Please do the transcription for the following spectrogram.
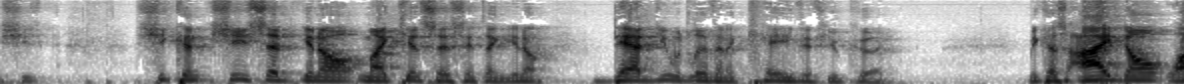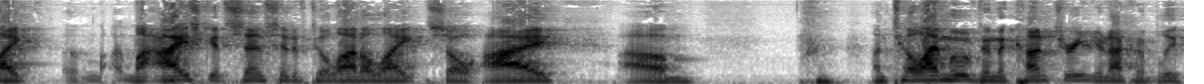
she, she, can, she said, you know, my kids say the same thing. You know, Dad, you would live in a cave if you could. Because I don't like, my eyes get sensitive to a lot of light, so I, um, until I moved in the country, you're not going to believe,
